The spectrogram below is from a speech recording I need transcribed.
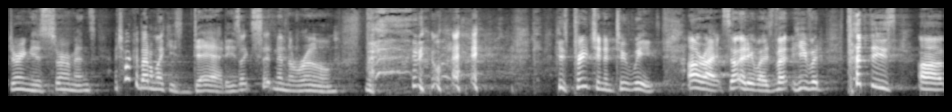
during his sermons. I talk about him like he's dead. He's like sitting in the room. anyway, he's preaching in two weeks. All right, so, anyways, but he would put these uh,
